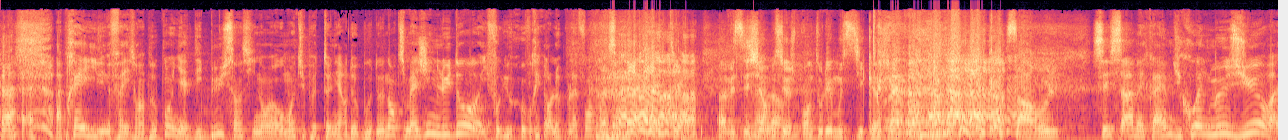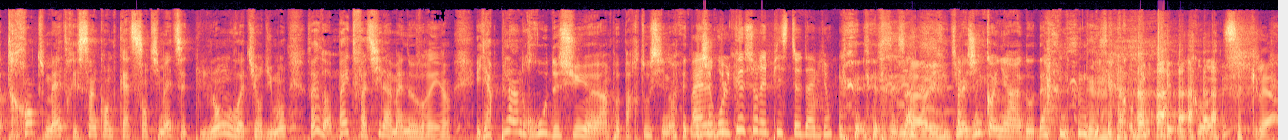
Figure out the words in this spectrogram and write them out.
Après, ils, enfin, ils sont un peu cons. Il y a des bus, hein, sinon au moins tu peux te tenir debout dedans. T'imagines Ludo Il faut lui ouvrir le plafond pour ça. Ah, mais c'est chiant parce que je prends tous les moustiques à chaque fois. Quand ça roule. C'est ça, mais quand même, du coup, elle mesure 30 mètres et 54 cm, cette plus longue voiture du monde. C'est vrai, ça doit pas être facile à manœuvrer. Hein. Et il y a plein de roues dessus, euh, un peu partout, sinon. Bah, elle roule que sur les pistes d'avion. c'est ça. Bah oui. T'imagines quand il y a un dos d'âne C'est clair.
